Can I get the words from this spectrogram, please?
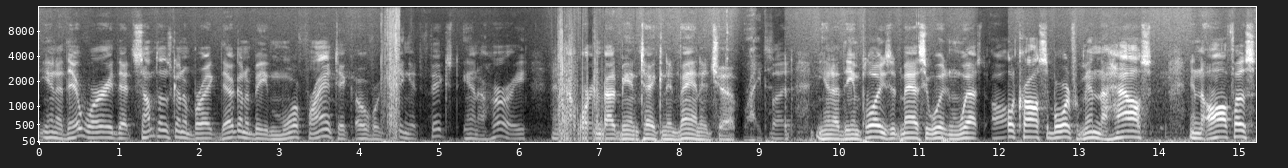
you know, they're worried that something's going to break. They're going to be more frantic over getting it fixed in a hurry and not worrying about being taken advantage of. Right. But, you know, the employees at Massey Wood and West, all across the board, from in the house, in the office,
